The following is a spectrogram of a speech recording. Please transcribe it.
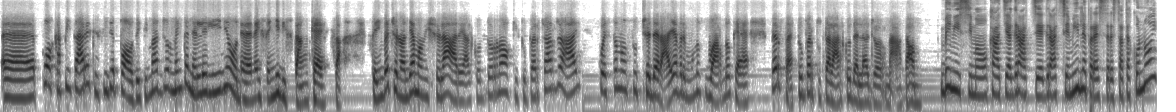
Eh, può capitare che si depositi maggiormente nelle linee o eh, nei segni di stanchezza. Se invece lo andiamo a miscelare al contorno occhi Supercharge Eye, questo non succederà e avremo uno sguardo che è perfetto per tutta l'arco della giornata. Benissimo Katia, grazie, grazie mille per essere stata con noi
